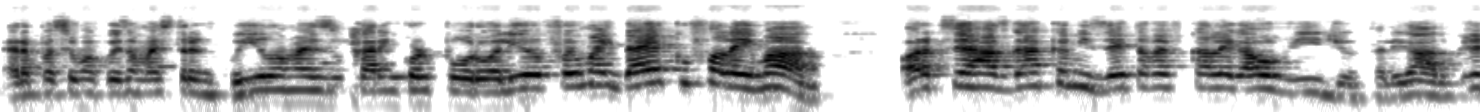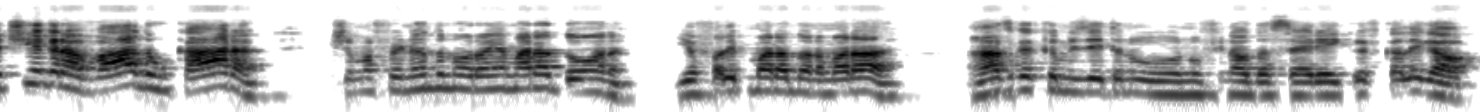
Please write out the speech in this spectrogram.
Era para ser uma coisa mais tranquila, mas o cara incorporou ali. Foi uma ideia que eu falei, mano. A hora que você rasgar a camiseta vai ficar legal o vídeo, tá ligado? Porque já tinha gravado um cara que chama Fernando Noronha Maradona. E eu falei pro Maradona, Maradona, rasga a camiseta no, no final da série aí que vai ficar legal.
